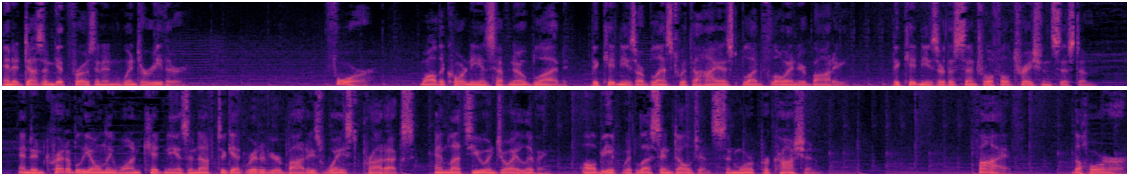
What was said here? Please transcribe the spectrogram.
And it doesn't get frozen in winter either. 4. While the corneas have no blood, the kidneys are blessed with the highest blood flow in your body. The kidneys are the central filtration system. And incredibly only one kidney is enough to get rid of your body's waste products, and lets you enjoy living, albeit with less indulgence and more precaution. 5. The horror.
